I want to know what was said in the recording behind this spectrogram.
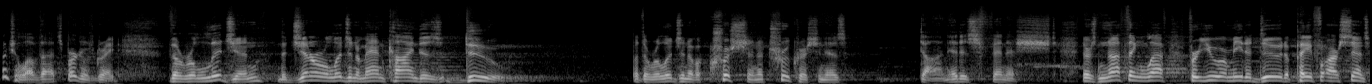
Don't you love that? Spurgeon was great. The religion, the general religion of mankind is do, But the religion of a Christian, a true Christian, is done. It is finished. There's nothing left for you or me to do to pay for our sins.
